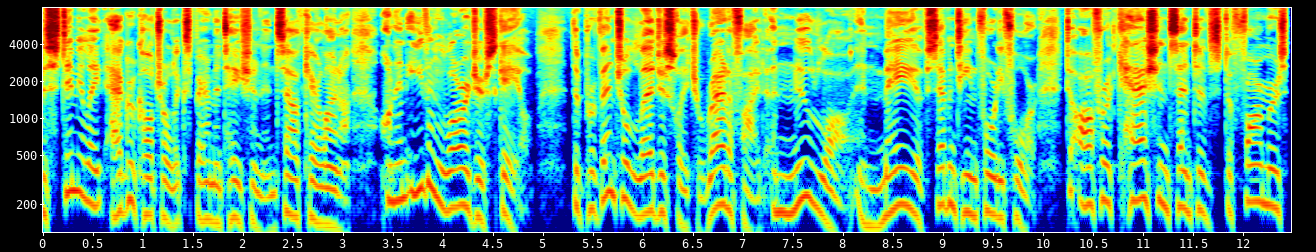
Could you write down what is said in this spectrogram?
To stimulate agricultural experimentation in South Carolina on an even larger scale, the provincial legislature ratified a new law in May of 1744 to offer cash incentives to farmers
